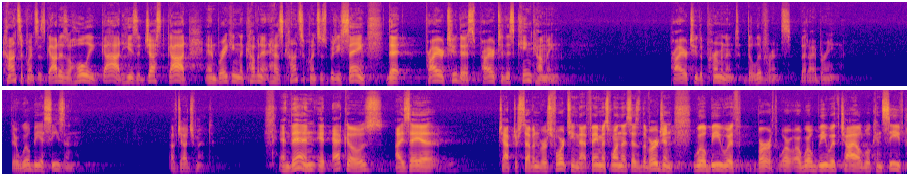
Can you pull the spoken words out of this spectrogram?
consequences. God is a holy God, He is a just God, and breaking the covenant has consequences. But He's saying that prior to this, prior to this king coming, prior to the permanent deliverance that I bring, there will be a season of judgment. And then it echoes Isaiah chapter 7 verse 14 that famous one that says the virgin will be with birth or will be with child will conceive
